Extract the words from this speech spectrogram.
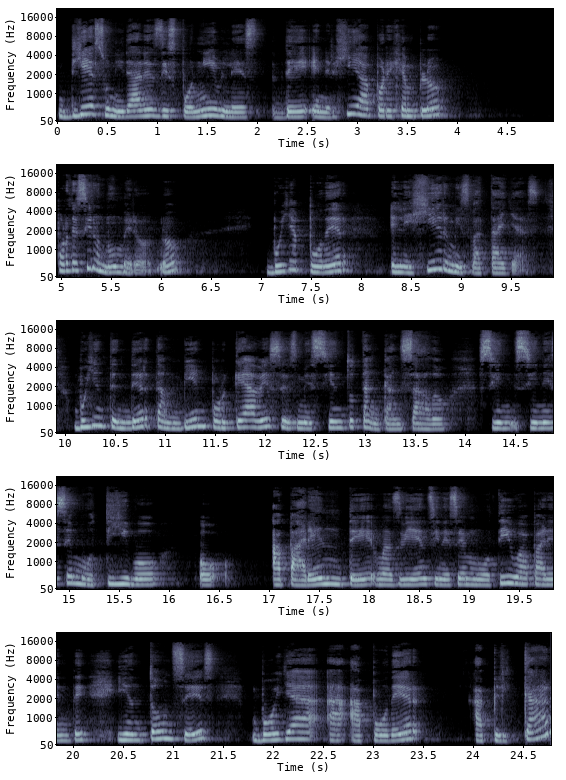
10 unidades disponibles de energía, por ejemplo, por decir un número, ¿no? Voy a poder elegir mis batallas. Voy a entender también por qué a veces me siento tan cansado, sin, sin ese motivo o aparente, más bien, sin ese motivo aparente, y entonces voy a, a poder aplicar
